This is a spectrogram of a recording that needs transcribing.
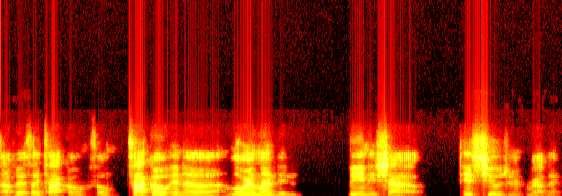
I, I feel say Taco. So Taco and uh Lauren London being his child, his children rather.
